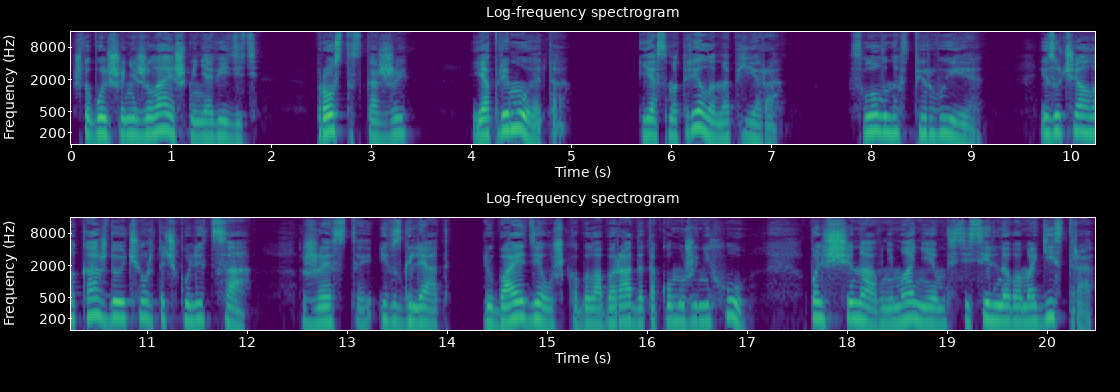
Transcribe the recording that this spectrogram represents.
что больше не желаешь меня видеть, просто скажи. Я приму это. Я смотрела на Пьера, словно впервые, изучала каждую черточку лица, жесты и взгляд, Любая девушка была бы рада такому жениху, польщена вниманием всесильного магистра.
